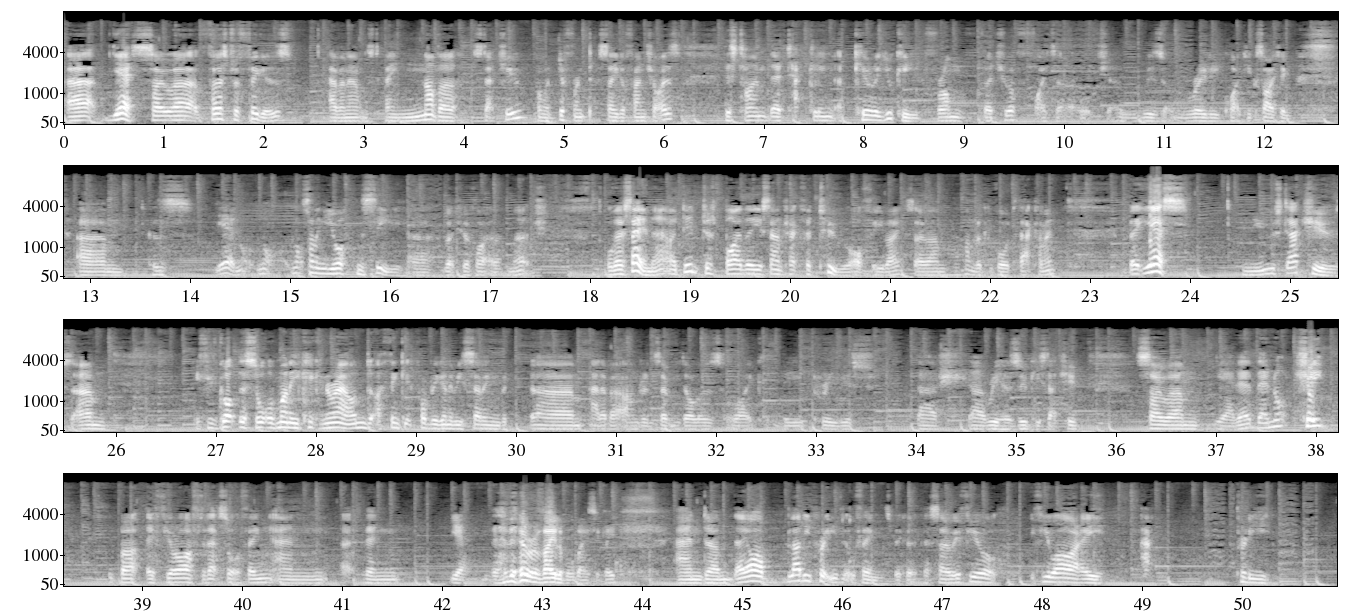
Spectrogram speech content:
Uh, yes, so uh, First 4 Figures have announced another statue from a different Sega franchise. This time they're tackling Akira Yuki from Virtua Fighter, which is really quite exciting. Because, yeah, not, not, not something you often see, uh, Virtua Fighter merch. Although saying that, I did just buy the soundtrack for two off eBay, so um, I'm looking forward to that coming. But yes, new statues. Um, if you've got this sort of money kicking around, I think it's probably going to be selling um, at about $170 like the previous uh, uh, Ryo Hazuki statue. So um, yeah, they're, they're not cheap, but if you're after that sort of thing, and uh, then yeah, they're, they're available basically, and um, they are bloody pretty little things. Because so if you're if you are a, a pretty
